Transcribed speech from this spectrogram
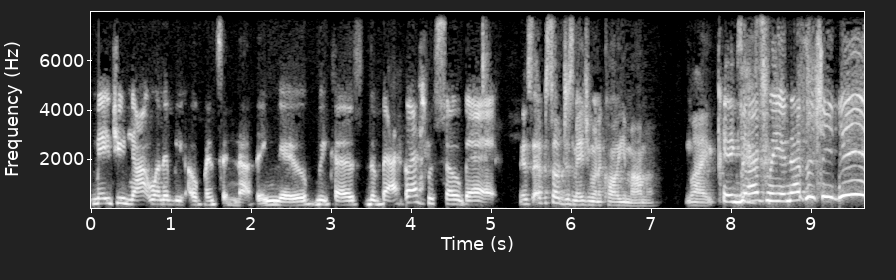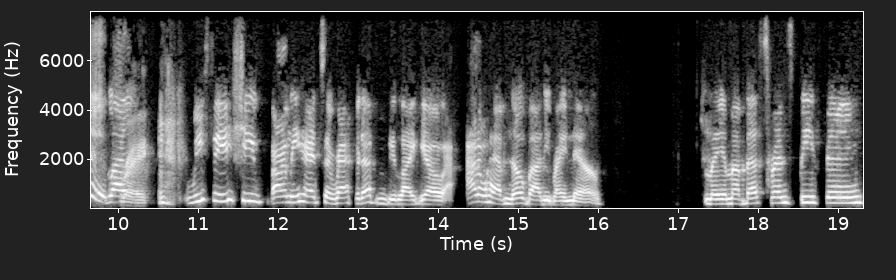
made you not want to be open to nothing new because the backlash was so bad. This episode just made you want to call you mama. Like Exactly. And that's what she did. Like, Right. we see she finally had to wrap it up and be like, yo, I don't have nobody right now. Me and my best friend's beefing.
